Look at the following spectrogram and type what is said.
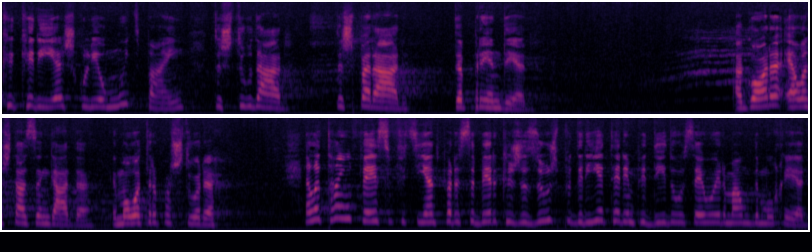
que queria, escolheu muito bem de estudar, de esperar, de aprender. Agora ela está zangada, é uma outra postura. Ela tem fé suficiente para saber que Jesus poderia ter impedido o seu irmão de morrer.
